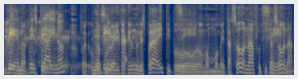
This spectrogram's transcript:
de, spray, ¿no? Pues una pulverización de un spray, tipo mometasona, fluticasona.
